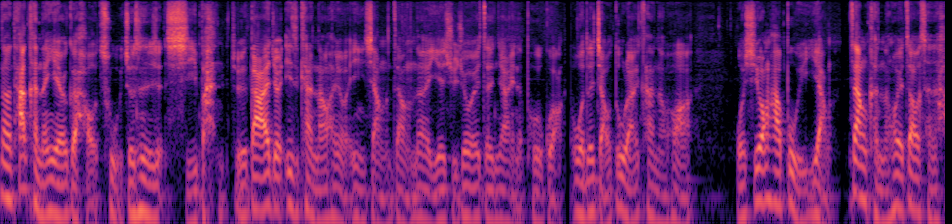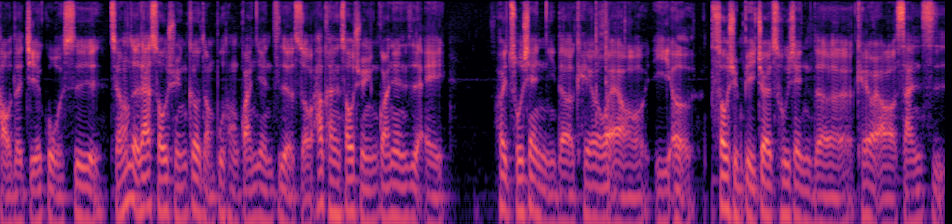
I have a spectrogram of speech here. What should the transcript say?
那它可能也有个好处，就是洗版，就是大家就一直看，然后很有印象，这样那也许就会增加你的曝光。我的角度来看的话。我希望它不一样，这样可能会造成好的结果是，使用者在搜寻各种不同关键字的时候，他可能搜寻关键字 A 会出现你的 KOL 一二，搜寻 B 就会出现你的 KOL 三四，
